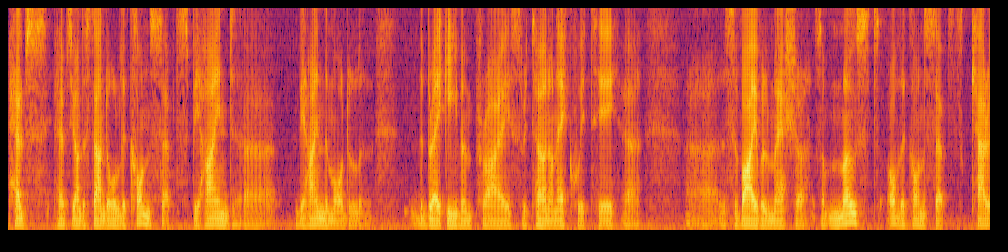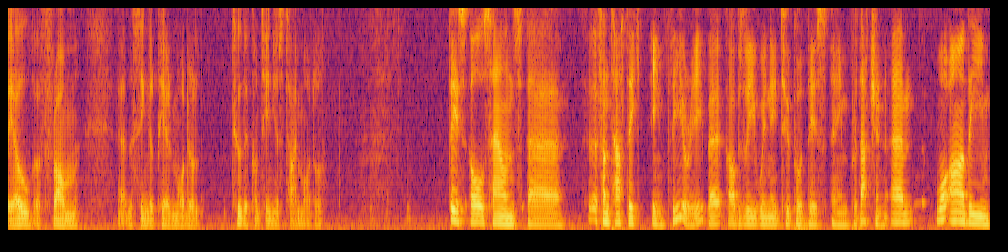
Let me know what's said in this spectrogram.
helps helps you understand all the concepts behind uh, behind the model the break even price return on equity uh, uh, the survival measure. So most of the concepts carry over from uh, the single period model to the continuous time model this all sounds uh, fantastic in theory, but obviously we need to put this in production. Um, what are the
